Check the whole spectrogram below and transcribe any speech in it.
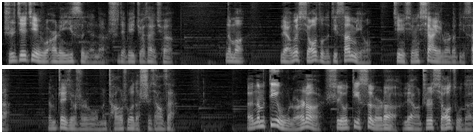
直接进入2014年的世界杯决赛圈，那么两个小组的第三名进行下一轮的比赛，那么这就是我们常说的十强赛。呃，那么第五轮呢是由第四轮的两支小组的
